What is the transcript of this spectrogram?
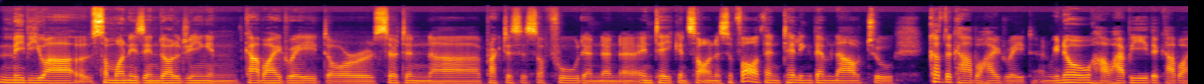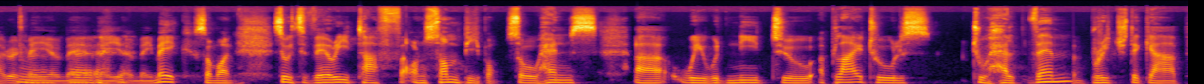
maybe you are someone is indulging in carbohydrate or certain uh, practices of food and, and uh, intake and so on and so forth and telling them now to cut the carbohydrate. And we know how happy the carbohydrate may, Yeah, may, yeah. may, uh, may make someone. So it's very tough on some people. So hence uh, we would need to apply tools to help them bridge the gap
